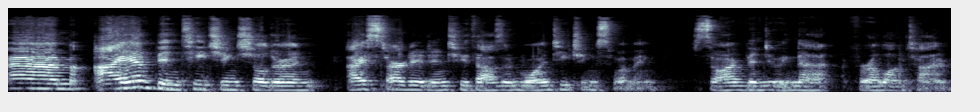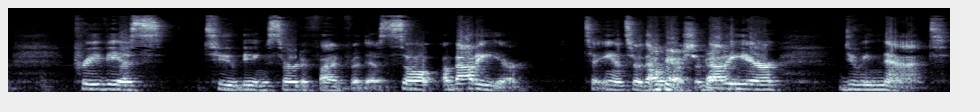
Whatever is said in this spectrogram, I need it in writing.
Um, I have been teaching children. I started in 2001 teaching swimming. So I've been doing that for a long time, previous to being certified for this. So about a year to answer that Okay, question. About a year doing that.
